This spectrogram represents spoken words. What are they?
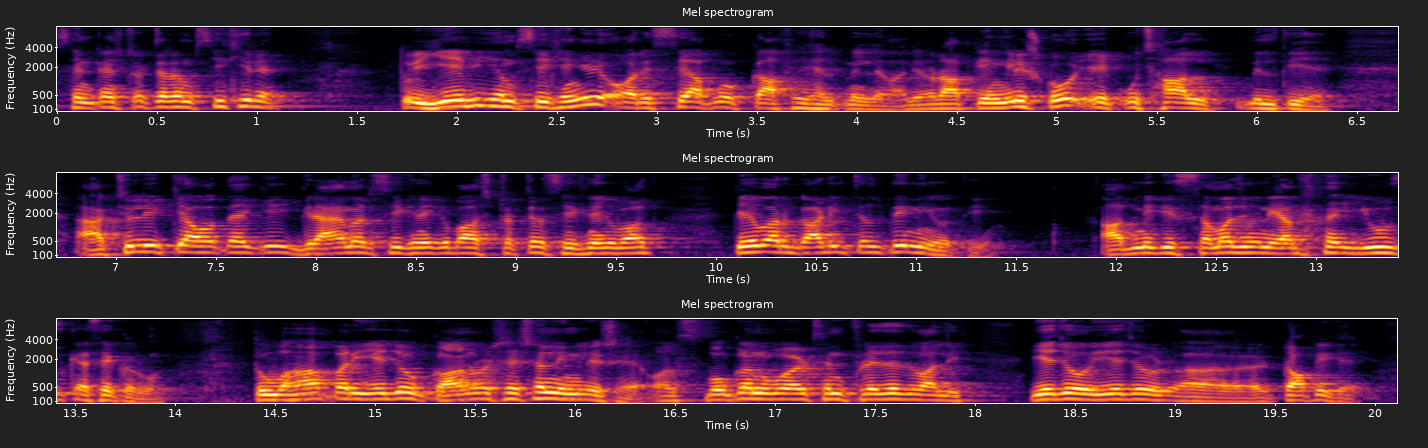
सेंटेंस स्ट्रक्चर हम सीख ही रहे हैं। तो ये भी हम सीखेंगे और इससे आपको काफ़ी हेल्प मिलने वाली है और आपकी इंग्लिश को एक उछाल मिलती है। एक्चुअली क्या होता है कि ग्रामर सीखने के बाद, स्ट्रक्चर सीखने के बाद कई बार गाड़ी चलती नहीं होती। आदमी की समझ में नहीं आता है यूज़ कैसे करूँ। तो वहाँ पर ये जो कॉन्वर्सेशनल इंग्लिश है और स्पोकन वर्ड्स एंड फ्रेजेज वाली, ये जो ये जो टॉपिक है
